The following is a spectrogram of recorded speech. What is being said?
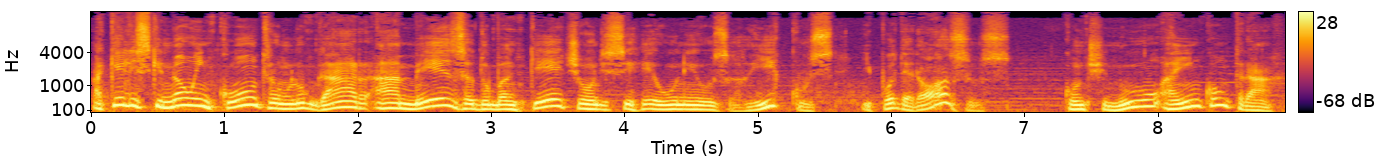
aqueles que não encontram lugar à mesa do banquete onde se reúnem os ricos e poderosos, continuam a encontrar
